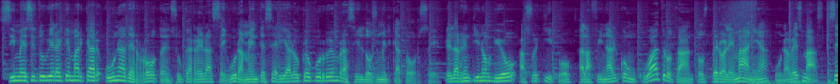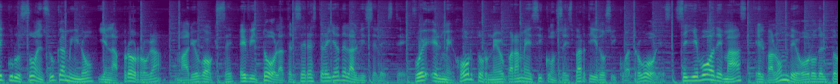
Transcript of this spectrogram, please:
Si Messi tuviera que marcar una derrota en su carrera, seguramente sería lo que ocurrió en Brasil 2014. El argentino guió a su equipo a la final con cuatro tantos, pero Alemania, una vez más, se cruzó en su camino y en la prórroga, Mario Götze evitó la tercera estrella del albiceleste. Fue el mejor torneo para Messi con seis partidos y cuatro goles. Se llevó además el balón de oro del torneo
